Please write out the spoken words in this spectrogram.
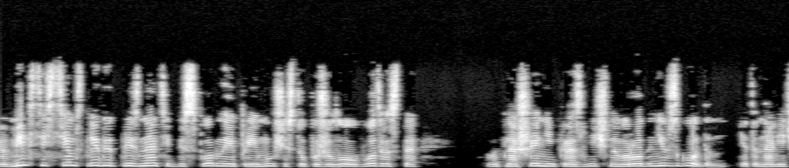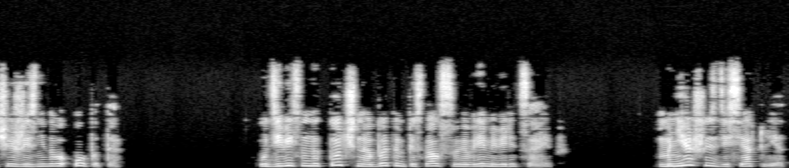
Вместе с тем следует признать и бесспорные преимущества пожилого возраста в отношении к различного рода невзгодам, это наличие жизненного опыта. Удивительно точно об этом писал в свое время Верицаев. «Мне шестьдесят лет.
